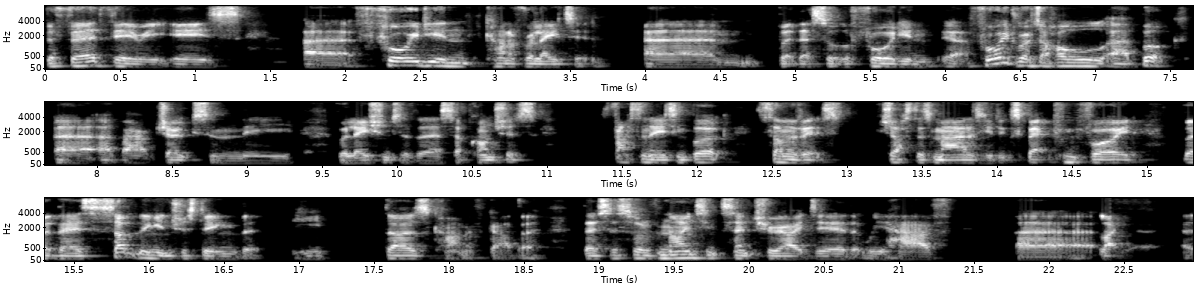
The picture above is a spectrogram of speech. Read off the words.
The third theory is uh, Freudian kind of related, um, but they're sort of Freudian. Yeah, Freud wrote a whole uh, book uh, about jokes and the relation to the subconscious. Fascinating book. Some of it's just as mad as you'd expect from Freud, but there's something interesting that he does kind of gather. There's this sort of 19th century idea that we have, uh, like, uh,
